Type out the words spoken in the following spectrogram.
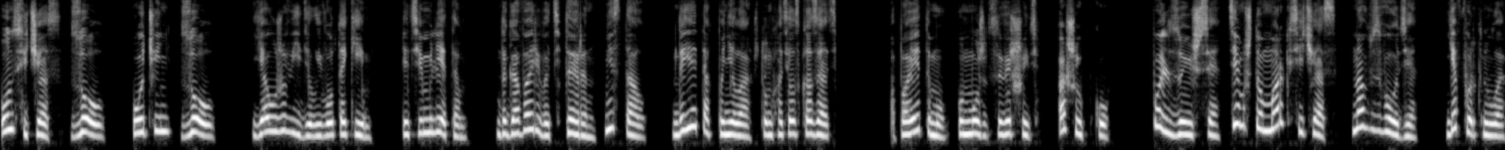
он сейчас зол. Очень зол. Я уже видел его таким. Этим летом. Договаривать Террен не стал. Да я и так поняла, что он хотел сказать. А поэтому он может совершить ошибку. Пользуешься тем, что Марк сейчас на взводе. Я фыркнула.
